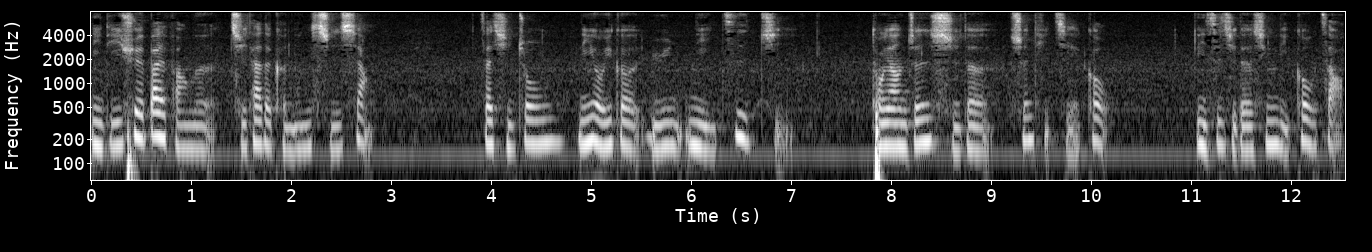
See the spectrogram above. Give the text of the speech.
你的确拜访了其他的可能实相，在其中，你有一个与你自己同样真实的身体结构，你自己的心理构造。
